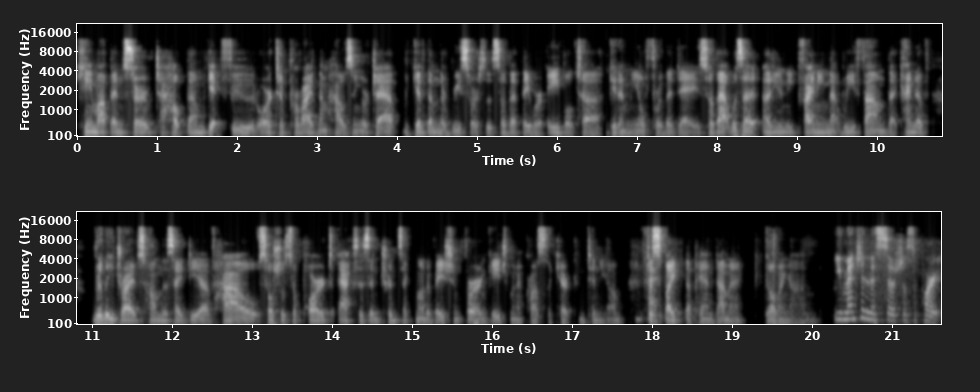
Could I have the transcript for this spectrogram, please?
came up and served to help them get food or to provide them housing or to give them the resources so that they were able to get a meal for the day. So that was a, a unique finding that we found that kind of really drives home this idea of how social support acts as intrinsic motivation for mm. engagement across the care continuum, okay. despite the pandemic going on you mentioned the social support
